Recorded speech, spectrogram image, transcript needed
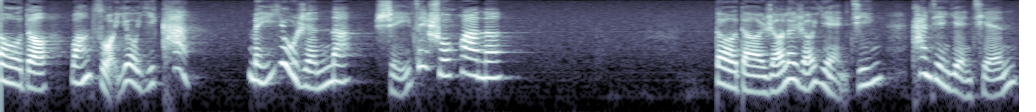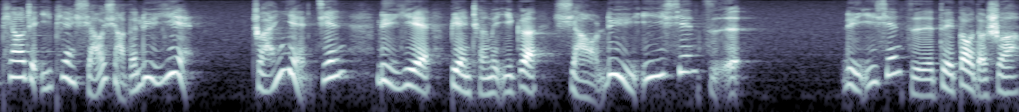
豆豆往左右一看，没有人呢，谁在说话呢？豆豆揉了揉眼睛，看见眼前飘着一片小小的绿叶，转眼间，绿叶变成了一个小绿衣仙子。绿衣仙子对豆豆说：“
